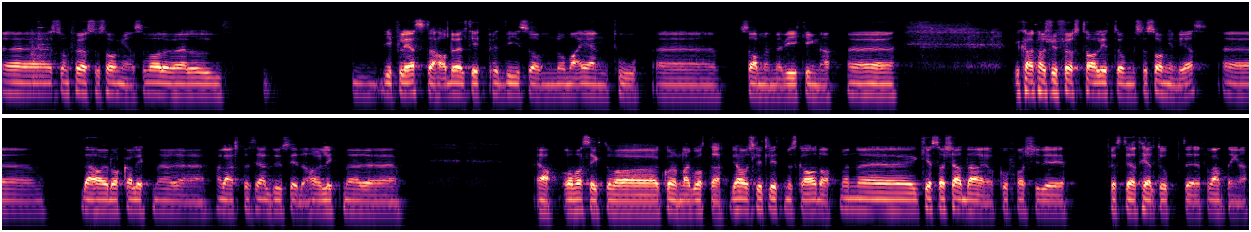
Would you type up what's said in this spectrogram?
Eh, som før sesongen så var det vel De fleste hadde vel tippet de som nummer én-to eh, sammen med Viking der. Eh, vi kan kanskje først ta litt om sesongen deres. Eh, der har jo dere litt mer, eh, eller spesielt du Side, har jo litt mer eh, ja, oversikt over hvordan det har gått der. De har jo slitt litt med skader. Men hva som har skjedd der? og Hvorfor har ikke de prestert helt opp til forventningene?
